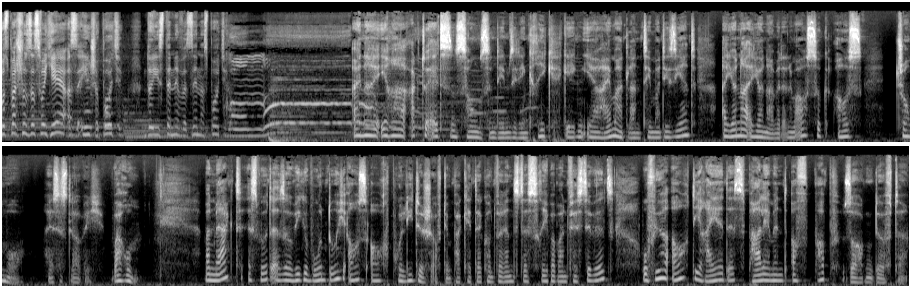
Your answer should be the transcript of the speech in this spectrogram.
бо спершу за своє, а за інше потім до істини вези нас потяг. Einer ihrer aktuellsten Songs, in dem sie den Krieg gegen ihr Heimatland thematisiert, Ayona Ayona mit einem Auszug aus Jomo, heißt es, glaube ich. Warum? Man merkt, es wird also wie gewohnt durchaus auch politisch auf dem Parkett der Konferenz des Reeperbahn Festivals, wofür auch die Reihe des Parliament of Pop sorgen dürfte.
